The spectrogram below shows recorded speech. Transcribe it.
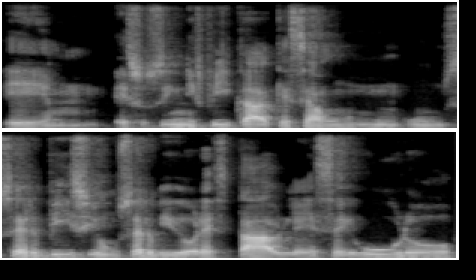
Em, eso significa que sea un, servicio, un servidor estable, seguro,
